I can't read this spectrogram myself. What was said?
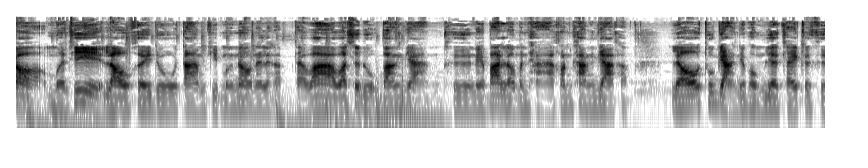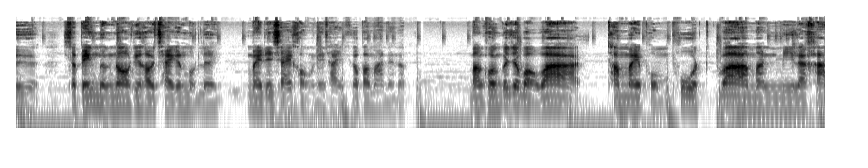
ก็เหมือนที่เราเคยดูตามคลิปเมืองนอกนั่นแหละครับ แต่ว่าวัสดุบางอย่างคือในบ้านเรามันหาค่อนข้างยากครับ แล้วทุกอย่างที่ผมเลือกใช้ก็คือสเปคเมืองนอกที่เขาใช้กันหมดเลย ไม่ได้ใช้ของในไทยก็ประมาณนั้นครับ บางคนก็จะบอกว่าทำไมผมพูดว่ามันมีราคา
